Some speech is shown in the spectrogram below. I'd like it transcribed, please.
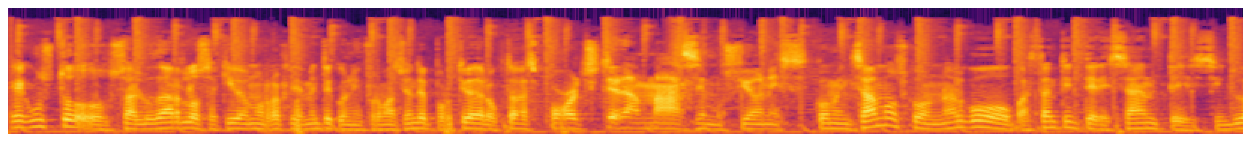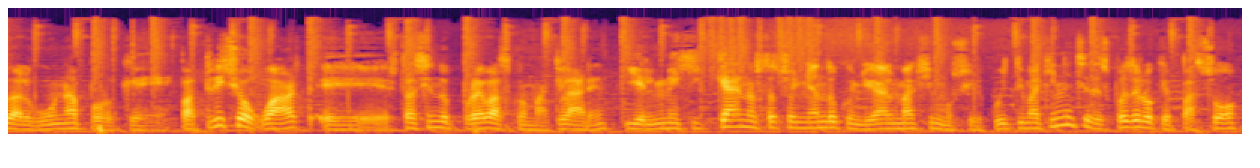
Qué gusto saludarlos. Aquí vamos rápidamente con la información deportiva de la Octava Sports. Te da más emociones. Comenzamos con algo bastante interesante, sin duda alguna, porque Patricio Ward eh, está haciendo pruebas con McLaren y el mexicano está soñando con llegar al máximo circuito. Imagínense después de lo que pasó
